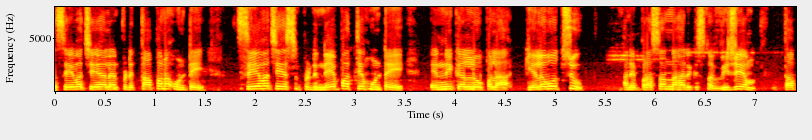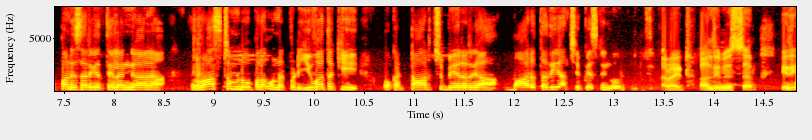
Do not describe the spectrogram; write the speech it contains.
సేవ చేయాలనేటువంటి తపన ఉంటే సేవ చేసినటువంటి నేపథ్యం ఉంటే ఎన్నికల లోపల గెలవచ్చు. అని ప్రసన్న హరికృష్ణ విజయం తప్పనిసరిగా తెలంగాణ రాష్ట్రం లోపల ఉన్నటువంటి యువతకి ఒక టార్చ్ బేరర్గా మారుతుంది అని చెప్పేసి నేను కోరుకుంటున్నాను. Right all the best sir ఇది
